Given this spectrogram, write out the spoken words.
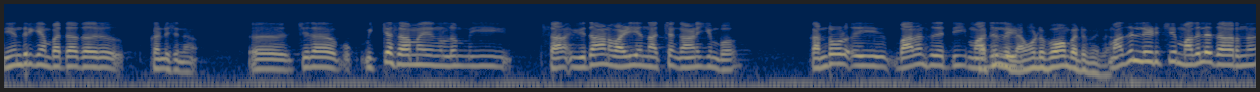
നിയന്ത്രിക്കാൻ പറ്റാത്ത ഒരു കണ്ടീഷനാണ് ചില മിക്ക സമയങ്ങളിലും ഈ ഇതാണ് വഴിയെന്ന് അച്ഛൻ കാണിക്കുമ്പോൾ കൺട്രോൾ ഈ ബാലൻസ് തെറ്റി മതിൽ അങ്ങോട്ട് പോകാൻ പറ്റുന്നില്ല. മതിലിടിച്ച് മതിൽ തകർന്ന്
